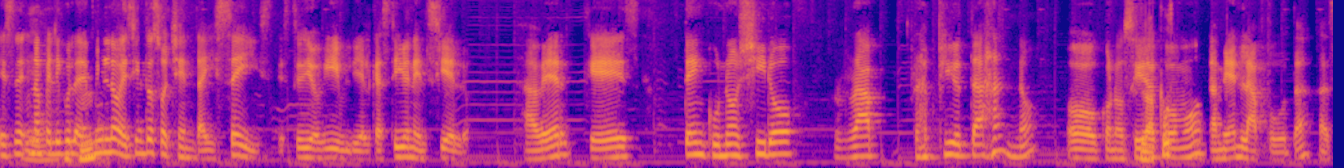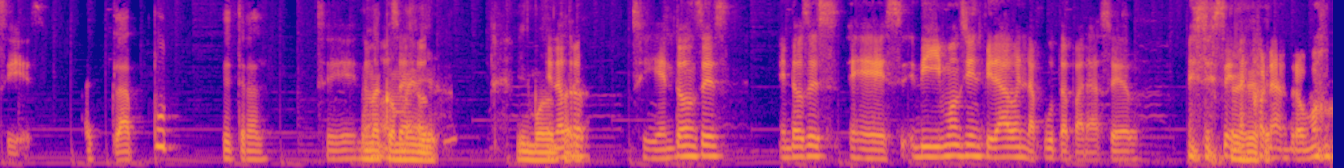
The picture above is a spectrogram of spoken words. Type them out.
Es de- una película de Ujú. 1986 de Estudio Ghibli, El castillo en el cielo. A ver, que es Tenku no Shiro Rap, Raputa, ¿no? O conocida puta. como también La Puta, así es. La put. Literal. Sí, ¿no? Una O sea, comedia. En otro, sí, entonces, entonces eh, Digimon se ha inspirado en la puta para hacer esa escena con Andromon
